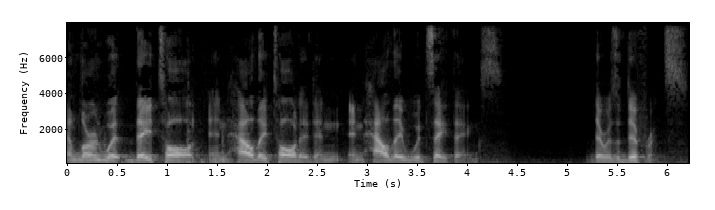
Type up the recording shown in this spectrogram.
and learned what they taught and how they taught it and, and how they would say things. There was a difference.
